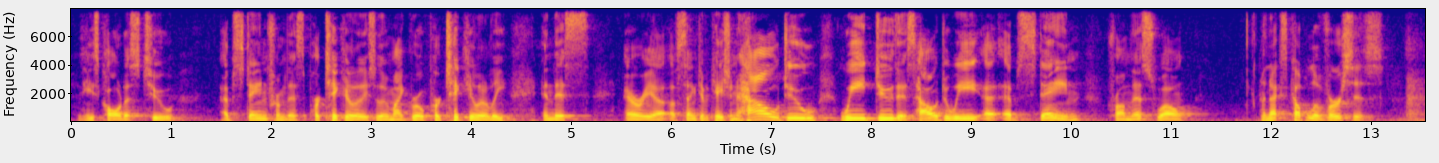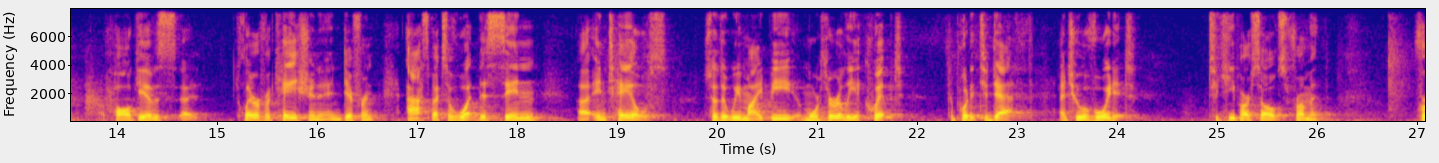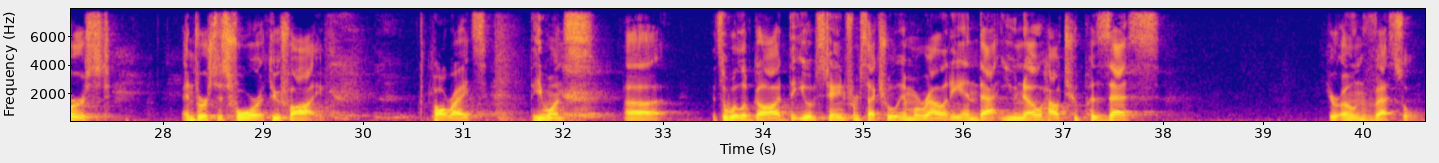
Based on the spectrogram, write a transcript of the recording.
and He's called us to abstain from this, particularly so that we might grow particularly in this area of sanctification. How do we do this? How do we uh, abstain from this? Well, the next couple of verses, uh, Paul gives uh, clarification in different aspects of what this sin uh, entails so that we might be more thoroughly equipped to put it to death and to avoid it, to keep ourselves from it. First, in verses 4 through 5, Paul writes he wants, uh, it's the will of God that you abstain from sexual immorality and that you know how to possess your own vessel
